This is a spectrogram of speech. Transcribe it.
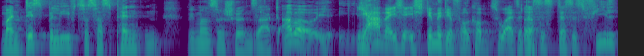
mein Disbelief zu suspenden, wie man so schön schön sagt. Aber ja, aber ich, ich stimme dir vollkommen zu. Also das ja. ist das ist viel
